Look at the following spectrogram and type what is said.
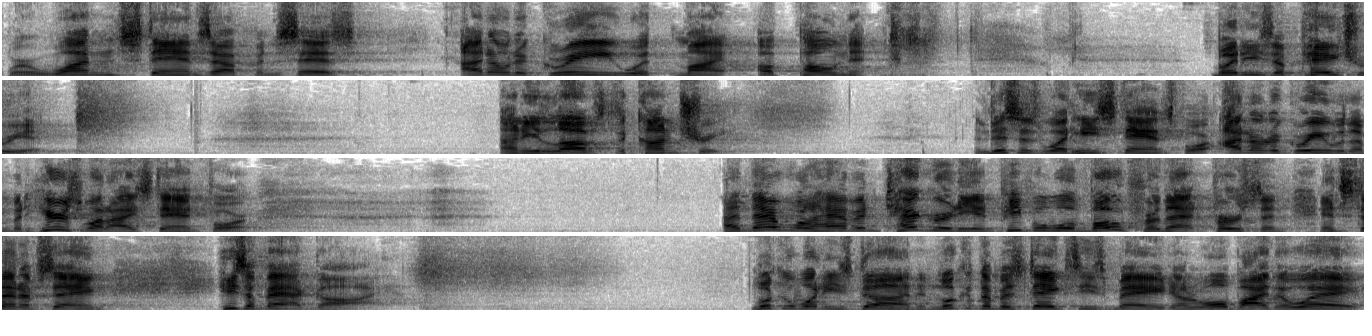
Where one stands up and says, I don't agree with my opponent, but he's a patriot. And he loves the country. And this is what he stands for. I don't agree with him, but here's what I stand for. And that will have integrity, and people will vote for that person instead of saying, he's a bad guy. Look at what he's done, and look at the mistakes he's made. And oh, by the way,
